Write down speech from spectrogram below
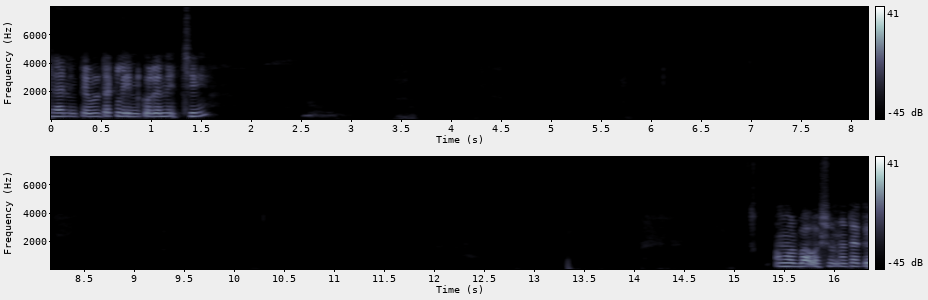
ডাইনিং টেবিলটা ক্লিন করে নিচ্ছি। আমার বাবা সোনাটাকে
